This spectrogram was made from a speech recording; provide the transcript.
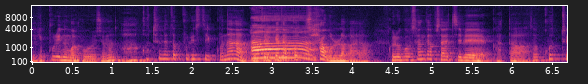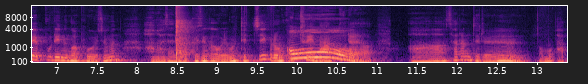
이렇게 뿌리는 걸 보여주면 아 커튼에도 뿌릴 수 있구나 아. 이렇게 딱쫙 올라가요 그리고 삼겹살 집에 갔다 와서 코트에 뿌리는 걸 보여주면 아 맞아 내가 그 생각을 왜 못했지 그럼 코트에 막 오. 뿌려요 아 사람들은 너무 바,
